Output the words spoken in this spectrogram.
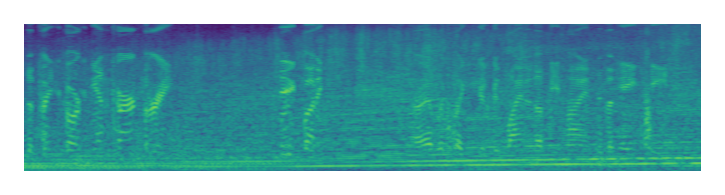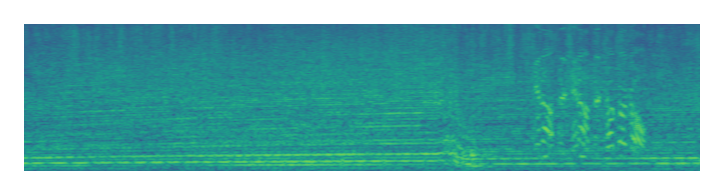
The pace card in turn three. Dig, buddy. All right, looks like you could line it up behind the 18. Get out there, get out there, go, go, go!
